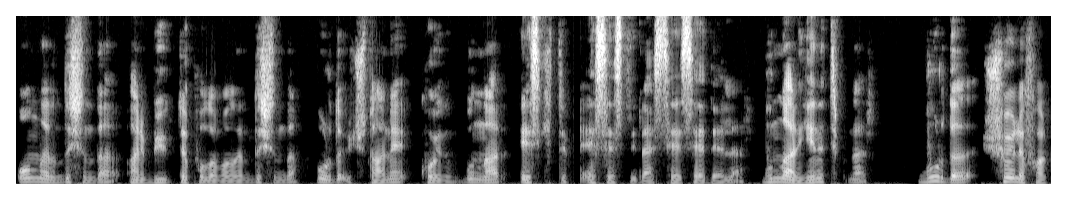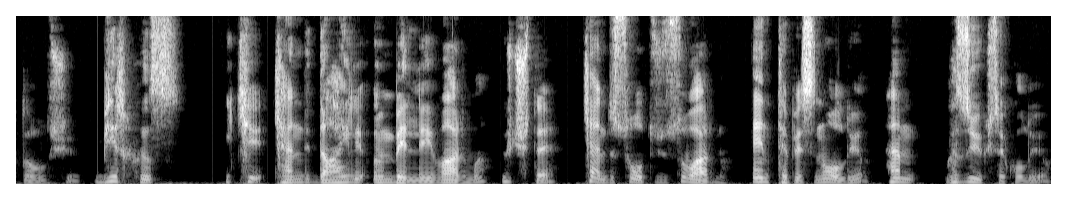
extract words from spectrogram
Onların dışında hani büyük depolamaların dışında burada 3 tane koydum. Bunlar eski tip SSD'ler, SSD'ler. Bunlar yeni tipler. Burada şöyle farklar oluşuyor. Bir hız, iki kendi dahili ön belleği var mı? Üç de kendi soğutucusu var mı? En tepesi ne oluyor? Hem hızı yüksek oluyor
